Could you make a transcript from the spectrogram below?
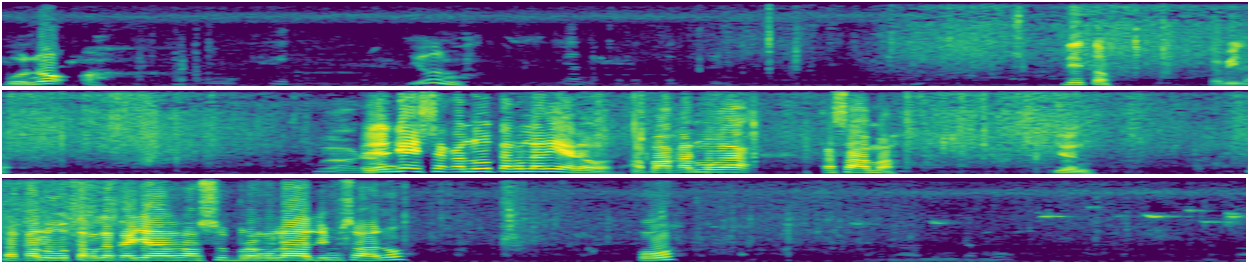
buno. Yun. Dito. Kabila. Ayan guys, nakalutang lang yan oh. Apakan mo nga kasama. Yun. Nakalutang lang kaya sobrang lalim sa ano. Oh, Maraming damo. Naka...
